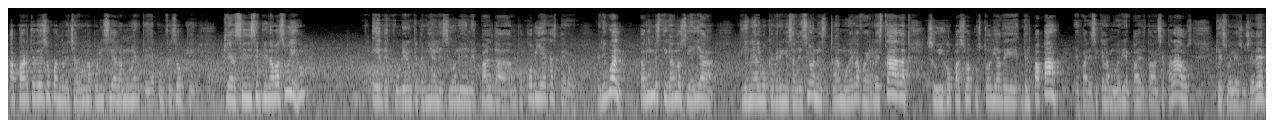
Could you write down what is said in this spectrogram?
Aparte de eso, cuando le echaron a la policía a la mujer, que ella confesó que, que así disciplinaba a su hijo, eh, descubrieron que tenía lesiones en la espalda un poco viejas, pero, pero igual, van investigando si ella tiene algo que ver en esas lesiones. La mujer la fue arrestada, su hijo pasó a custodia del papá, les parece que la mujer y el padre estaban separados, que suele suceder.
